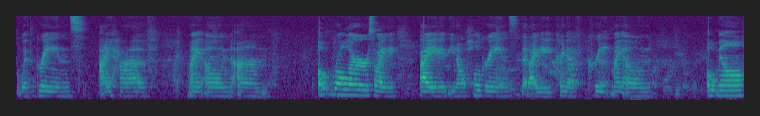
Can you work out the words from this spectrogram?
with grains i have my own um, oat roller so i buy you know whole grains that i kind of create my own oatmeal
